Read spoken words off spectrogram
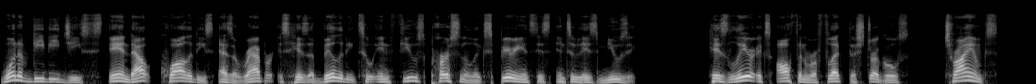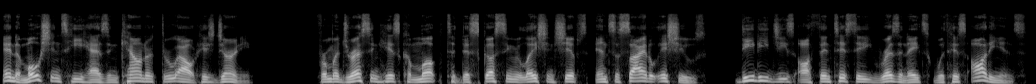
One of DDG's standout qualities as a rapper is his ability to infuse personal experiences into his music. His lyrics often reflect the struggles, triumphs, and emotions he has encountered throughout his journey. From addressing his come up to discussing relationships and societal issues, DDG's authenticity resonates with his audience,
